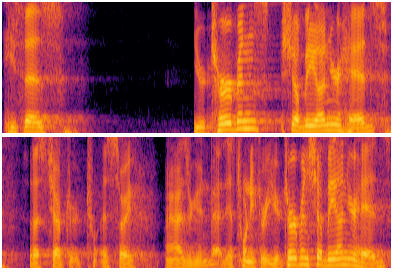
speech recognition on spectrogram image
He says, Your turbans shall be on your heads. So that's chapter, uh, sorry, my eyes are getting bad. It's 23. Your turbans shall be on your heads,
